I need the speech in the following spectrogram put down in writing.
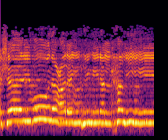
فشاربون عليه من الحميم.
